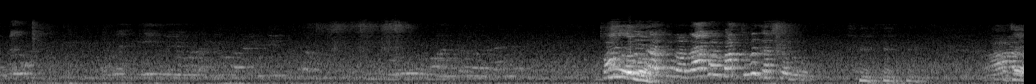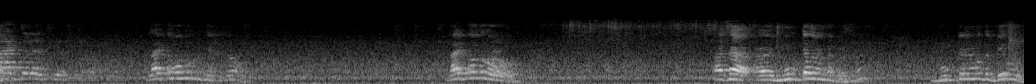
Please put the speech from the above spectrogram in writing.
কি হলো? রাগর বাথরুমে যাস কেন আর আচ্ছা। লাইট জ্বালাই কি আছে? লাইটটা বন্ধ করে দিয়েছ লাইট বন্ধ করো। আচ্ছা মুগ ডাল রান্না করেছ না? মুগ ডালের মধ্যে বেগুন?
